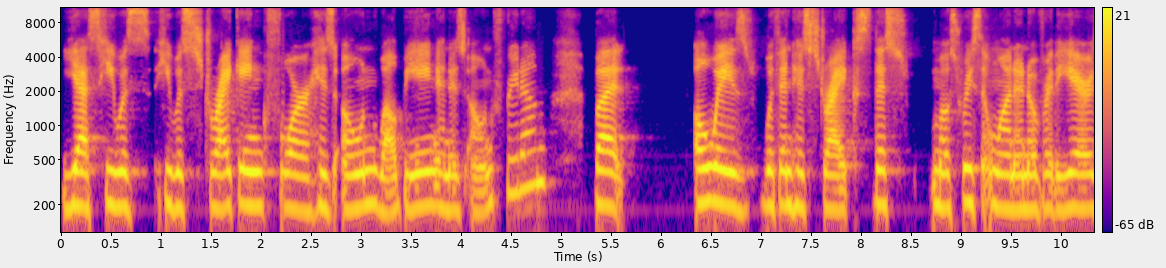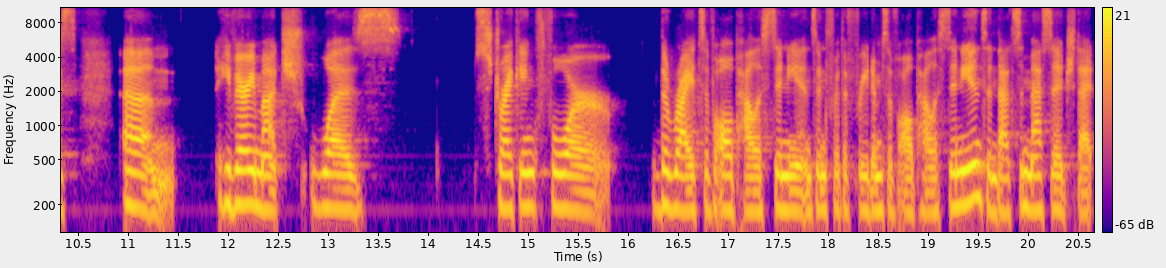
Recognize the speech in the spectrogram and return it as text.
yes, he was he was striking for his own well-being and his own freedom, but always within his strikes, this most recent one and over the years, um, he very much was striking for the rights of all Palestinians and for the freedoms of all Palestinians. And that's a message that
